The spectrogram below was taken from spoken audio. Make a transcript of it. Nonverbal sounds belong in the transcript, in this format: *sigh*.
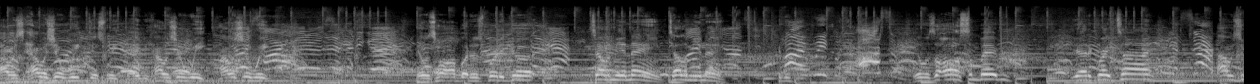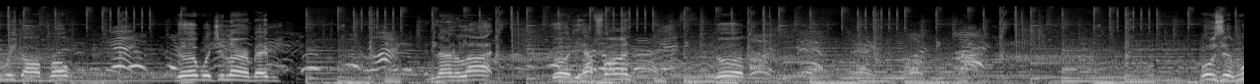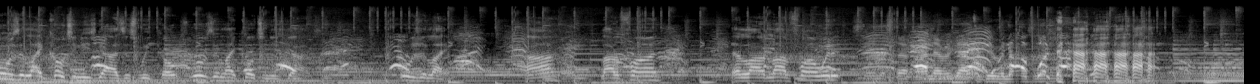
How was how was your week this week, baby? How was your week? How was your week? Pretty good. It was hard, but it was pretty good. Tell him your name. Tell him your name. My week was awesome. It was awesome, baby. You had a great time. How was your week, all pro? Good. Good. What'd you learn, baby? You learned a lot. Good. You have fun. Good. What was it? What was it like coaching these guys this week, coach? What was it like coaching these guys? What was it like? Huh? A lot of fun. Had a lot, lot of fun with it. Seeing the stuff I never got to do when I was little. *laughs*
